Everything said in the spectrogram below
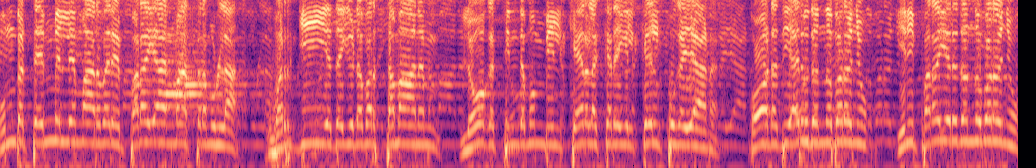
മുമ്പത്തെ എം എൽ എമാർ വരെ പറയാൻ മാത്രമുള്ള വർഗീയതയുടെ വർത്തമാനം ലോകത്തിന്റെ മുമ്പിൽ കേരളക്കരയിൽ കേൾക്കുകയാണ്. കോടതി അരുതെന്ന് പറഞ്ഞു ഇനി പറയരുതെന്ന് പറഞ്ഞു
